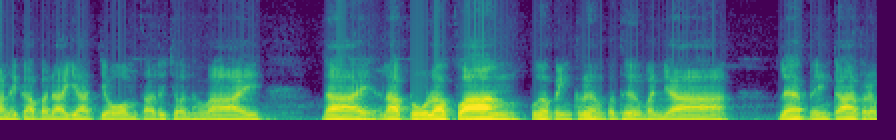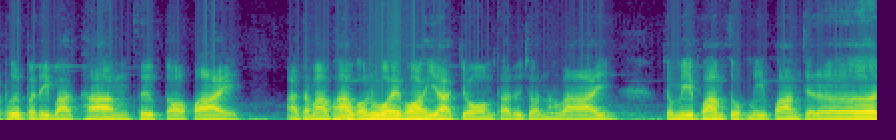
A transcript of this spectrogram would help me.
รให้กับบรรดาญาติโยมสาธุชนทั้งหลาย ได้รับรู้รับฟังเพื่อเป็นเครื่องประเทืองปัญญา และเป็นการประพฤติปฏิบัติธรรมสืบต่อไปอาตมาภาพขออวยพรให้ญาติโยมสาธุชนทั้งหลาย จะมีความสุขมีความเจริญ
